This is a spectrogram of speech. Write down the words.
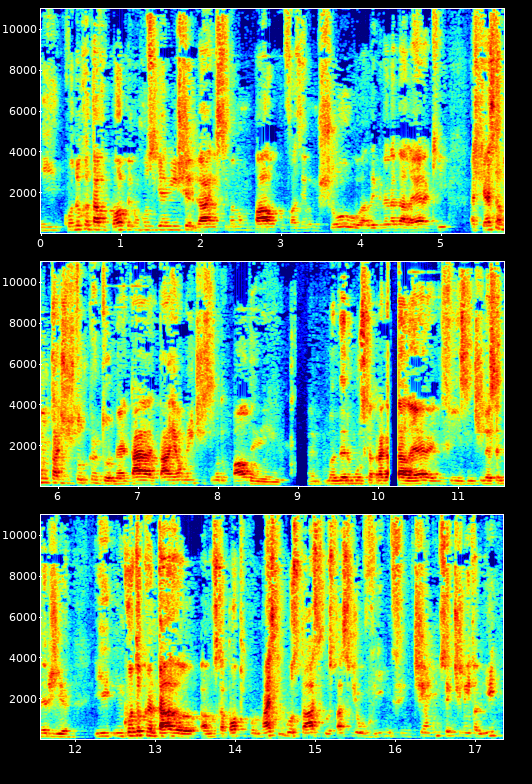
e quando eu cantava pop, eu não conseguia me enxergar em cima de um palco, fazendo um show, alegrando a galera aqui. Acho que essa é a vontade de todo cantor, né? Tá, tá realmente em cima do palco, Sim. mandando música pra galera, enfim, sentindo essa energia. E enquanto eu cantava a música pop, por mais que gostasse, gostasse de ouvir, enfim, tinha muito sentimento ali,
